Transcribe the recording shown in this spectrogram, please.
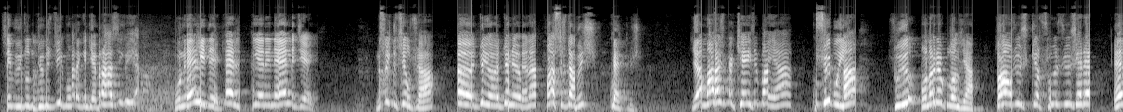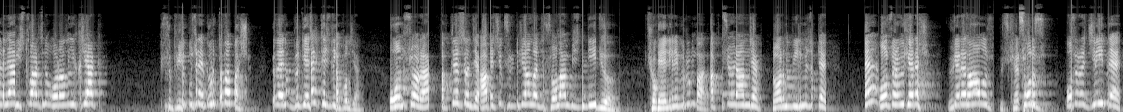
Sen vücudun tümüz değil mi? Geber gibi ya. Bunu el gidecek. El yerine el edecek. Nasıl gidecek ya? Dönüyor dönüyor bana. Masajlamış. Etmiş. Ya masaj ve keyfi bana ya. Suyu bu ya. Suyu ona göre kullanacağım. Sağ üç kere, sol üç kere. Evvela pis varsa oralı yıkacak. Pis bu sene bu tarafa baş. Böyle bölgesel temizlik yapılacak. Ondan sonra abdest alacak. Abdesti sürücü alacak. Solan bizim değil diyor. Çok tehlikeli bir durum var. Abdest öyle alınacak. Normal bildiğimiz abdest. He? Ondan sonra üç kere, üç kere sağ omuz, üç kere sol omuz. Ondan sonra ceyiple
